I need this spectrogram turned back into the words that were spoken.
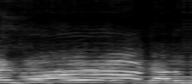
Antes de llegar a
